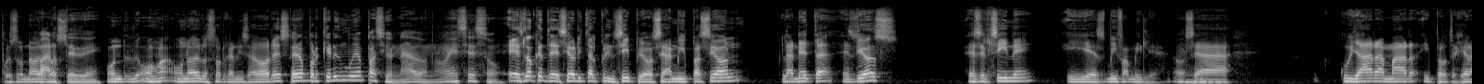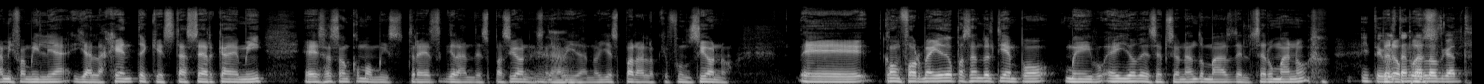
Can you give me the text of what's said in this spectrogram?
pues uno de, los, uno de los organizadores. Pero porque eres muy apasionado, ¿no? Es eso. Es lo que te decía ahorita al principio, o sea, mi pasión, la neta, es Dios, es el cine y es mi familia. O sea cuidar, amar y proteger a mi familia y a la gente que está cerca de mí, esas son como mis tres grandes pasiones en la vida, ¿no? Y es para lo que funciono. Eh, conforme ha ido pasando el tiempo, me he ido decepcionando más del ser humano. Y te gustan más pues, los gatos.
